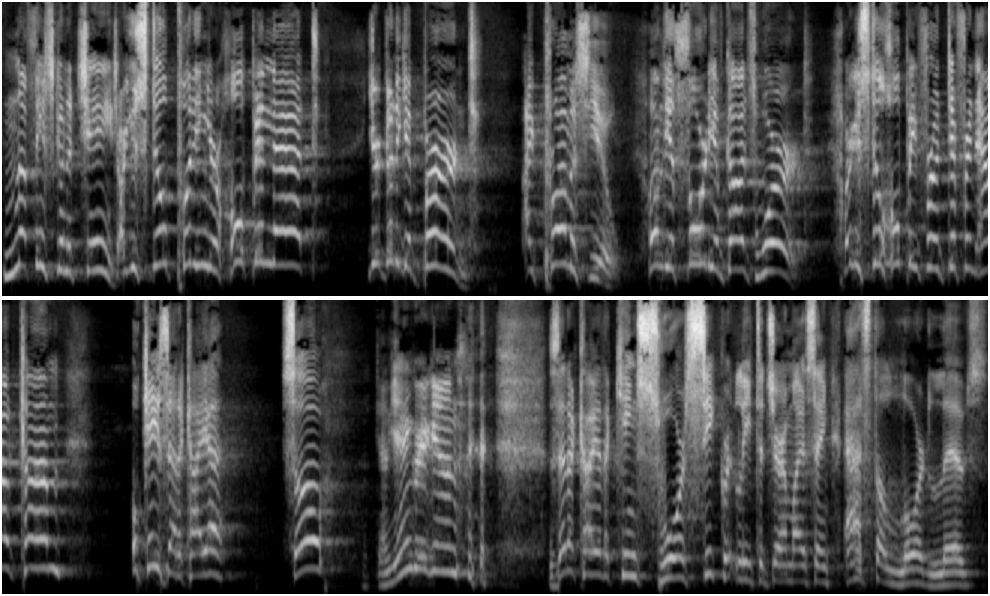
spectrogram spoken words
nothing's going to change. Are you still putting your hope in that? You're going to get burned. I promise you. On the authority of God's word. Are you still hoping for a different outcome? Okay, Zedekiah. So, got you angry again. Zedekiah the king swore secretly to Jeremiah saying, as the Lord lives,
